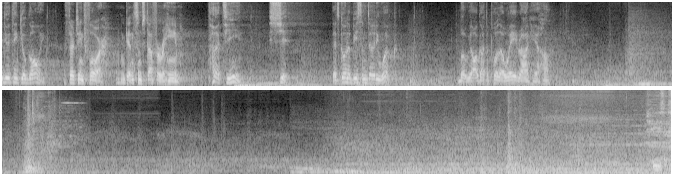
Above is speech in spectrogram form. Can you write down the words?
Where do you think you're going? The 13th floor. I'm getting some stuff for Rahim. 13? Shit. That's gonna be some dirty work. But we all got to pull our weight around here, huh? Jesus.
